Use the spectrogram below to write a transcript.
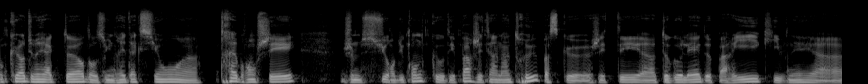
Au cœur du réacteur, dans une rédaction euh, très branchée. Je me suis rendu compte qu'au départ, j'étais un intrus parce que j'étais un Togolais de Paris qui venait euh,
